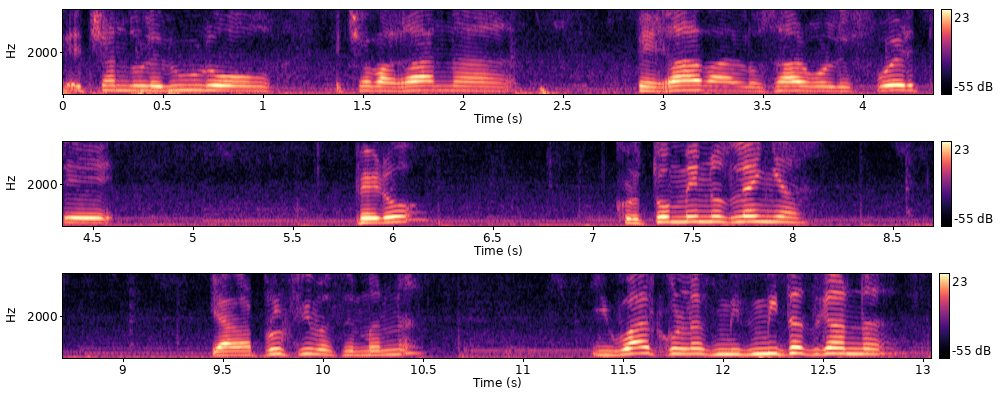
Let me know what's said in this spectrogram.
echándole duro, echaba ganas, pegaba a los árboles fuerte, pero cortó menos leña. Y a la próxima semana, igual con las mismitas ganas,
